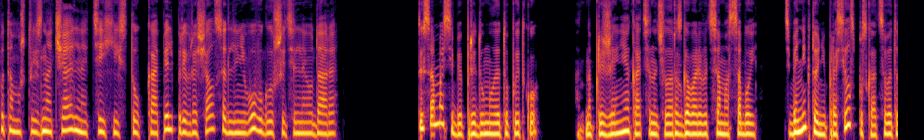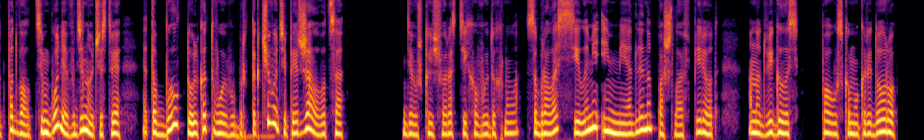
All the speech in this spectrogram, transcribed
потому что изначально тихий стук капель превращался для него в оглушительные удары. «Ты сама себе придумала эту пытку», от напряжения Катя начала разговаривать сама с собой. «Тебя никто не просил спускаться в этот подвал, тем более в одиночестве. Это был только твой выбор. Так чего теперь жаловаться?» Девушка еще раз тихо выдохнула, собралась силами и медленно пошла вперед. Она двигалась по узкому коридору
